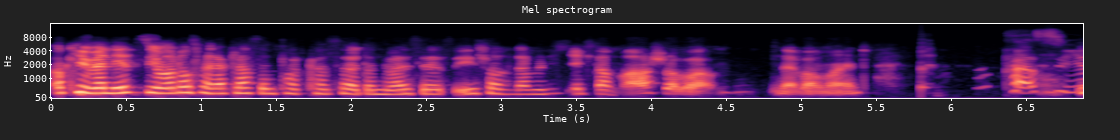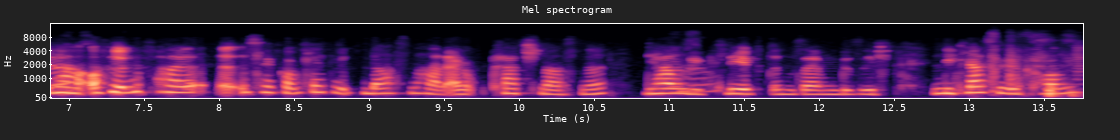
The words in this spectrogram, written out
Okay, wenn jetzt jemand aus meiner Klasse einen Podcast hört, dann weiß er jetzt eh schon, da bin ich echt am Arsch, aber never mind. Passiert. Ja, auf jeden Fall äh, ist er komplett mit nassen Haaren, er klatschnass, ne? Die haben Mhm. geklebt in seinem Gesicht. In die Klasse gekommen.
